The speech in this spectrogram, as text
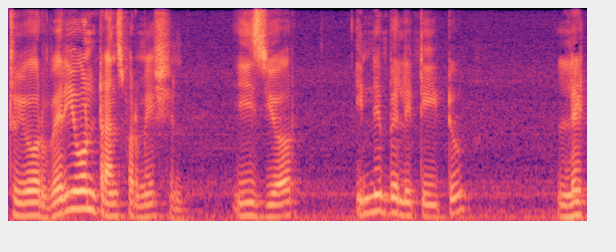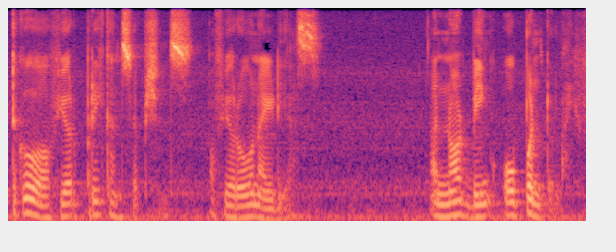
to your very own transformation is your inability to let go of your preconceptions, of your own ideas, and not being open to life.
